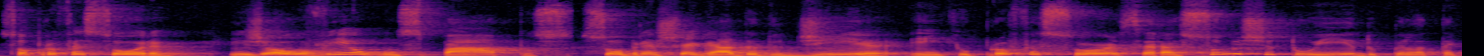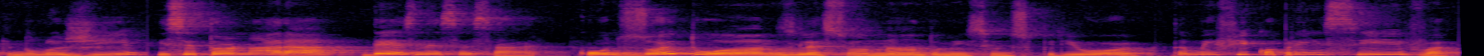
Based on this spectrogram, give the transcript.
Sou professora e já ouvi alguns papos sobre a chegada do dia em que o professor será substituído pela tecnologia e se tornará desnecessário. Com 18 anos lecionando no ensino superior, também fico apreensiva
